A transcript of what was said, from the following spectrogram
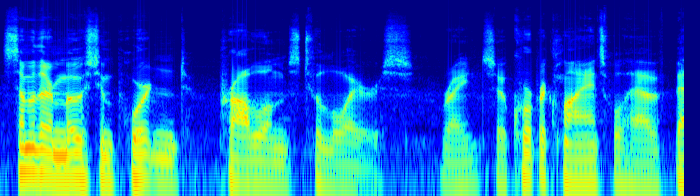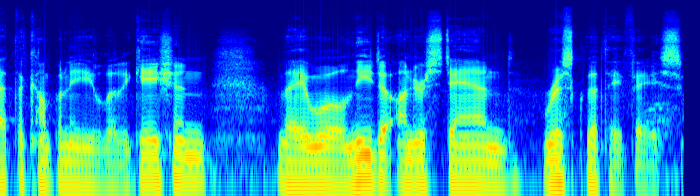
some of their most important problems to lawyers, right? So corporate clients will have bet the company litigation. They will need to understand risk that they face.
